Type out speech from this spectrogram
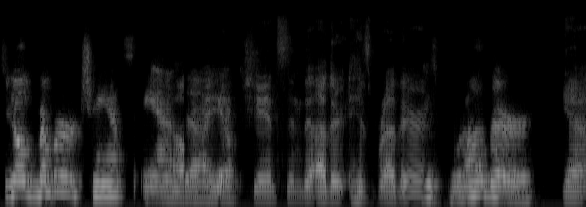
So, you know, remember Chance and Oh, uh, yeah, you know, Chance and the other his brother. his brother. yeah.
